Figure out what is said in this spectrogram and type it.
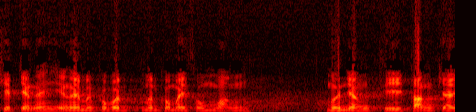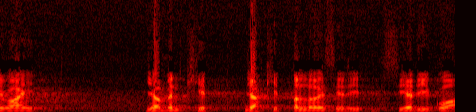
คิดยังไงยังไง มันก็มันก็ไม่สมหวัง เหมือนอย่างที่ตั้งใจไว้ อย่าเป็นคิด อย่าคิดมันเลยเสียดีเสียดีกว่า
